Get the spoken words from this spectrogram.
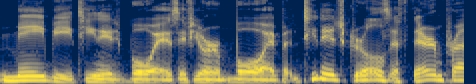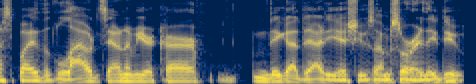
Maybe teenage boys if you're a boy, but teenage girls, if they're impressed by the loud sound of your car, they got daddy issues. I'm sorry, they do.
